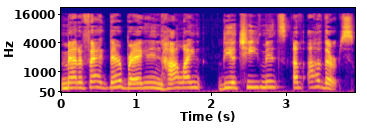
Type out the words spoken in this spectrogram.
Matter of fact, they're bragging and highlighting the achievements of others.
